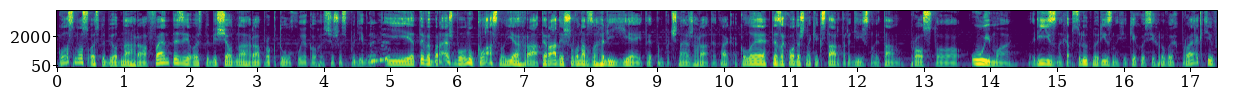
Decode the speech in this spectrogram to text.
космос, ось тобі одна гра фентезі, ось тобі ще одна гра про ктулху якогось чи щось подібне. Uh-huh. І ти вибираєш, бо ну класно, є гра. Ти радий, що вона взагалі є, і ти там починаєш грати. Так, а коли ти заходиш на кікстартер, дійсно, і там просто уйма різних, абсолютно різних якихось ігрових проєктів,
